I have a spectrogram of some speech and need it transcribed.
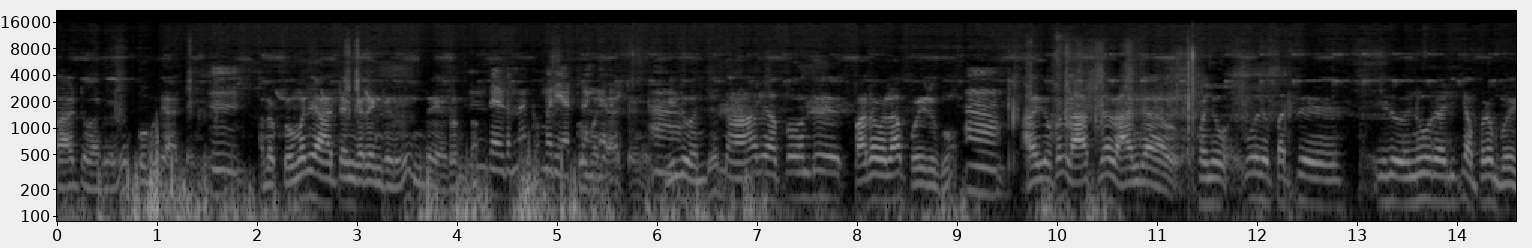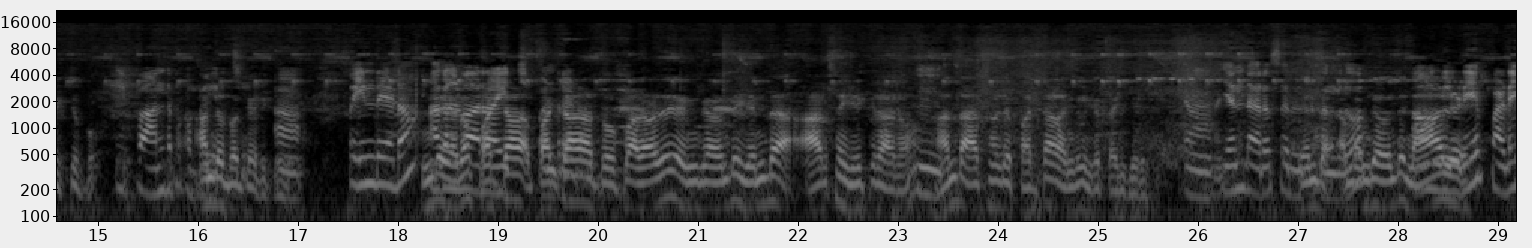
ஆட்டு வர்றது குமரி ஆட்டங்கள் ம். அந்த குமரி ஆட்டங்கரைங்கிறது இந்த இடம் இந்த இடம் தான் குமரி குமரி ஆற்றங்கரை. ஆட்டங்கரை இது வந்து நாலு அப்போ வந்து பரவலா போயிருக்கும். அதுக்கப்புறம் லாஸ்ட்டில் அங்கே கொஞ்சம் ஒரு பத்து இது நூறு அடிக்கு அப்புறம் போயிடுச்சு இப்போ. அந்த பக்கம் அந்த. பக்கம் இருக்கு இந்த இடம் பட்டா பட்டா தோப்பு அதாவது இங்க வந்து எந்த அரசன் இருக்கிறானோ அந்த அரசனுடைய பட்டாளங்கள் இங்க தங்கியிருக்கு. எந்த அரசர் அவங்களுடைய படை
